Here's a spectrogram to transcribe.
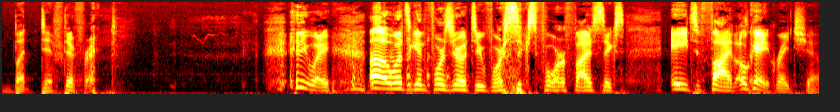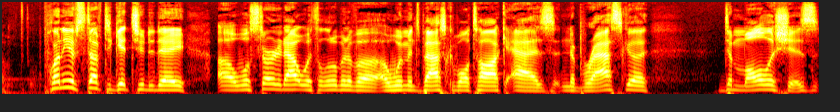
but different. Different. anyway, uh, once again, 402 464 5685. Okay, Great show. plenty of stuff to get to today. Uh, we'll start it out with a little bit of a, a women's basketball talk as Nebraska demolishes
